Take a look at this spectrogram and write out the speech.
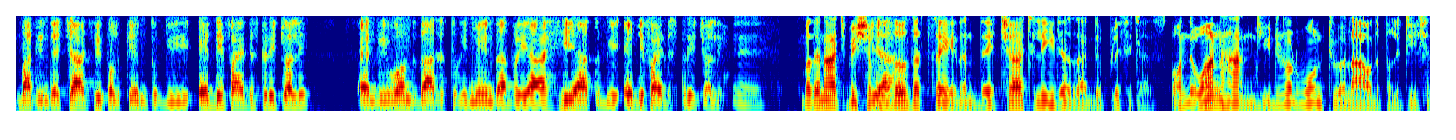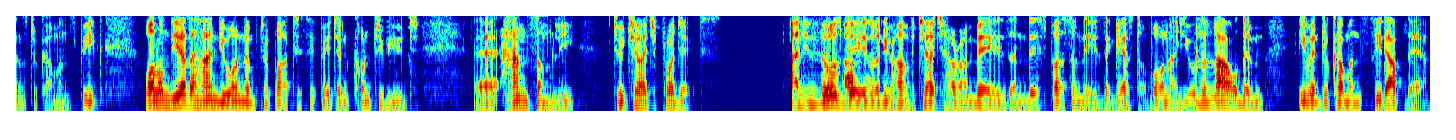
But in the church, people came to be edified spiritually, and we want that to remain that we are here to be edified spiritually. Mm. But then, Archbishop, yeah. there are those that say that the church leaders are duplicitous. On the one hand, you do not want to allow the politicians to come and speak, while on the other hand, you want them to participate and contribute uh, handsomely to church projects. And in those uh, days, when you have church harambees and this person is the guest of honor, you will allow them even to come and sit up there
